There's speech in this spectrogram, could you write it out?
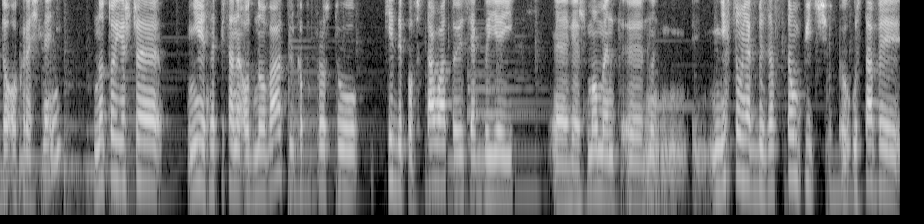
do określeń, no to jeszcze nie jest napisana od nowa, tylko po prostu kiedy powstała, to jest jakby jej, e, wiesz, moment, e, no, nie chcą jakby zastąpić ustawy,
